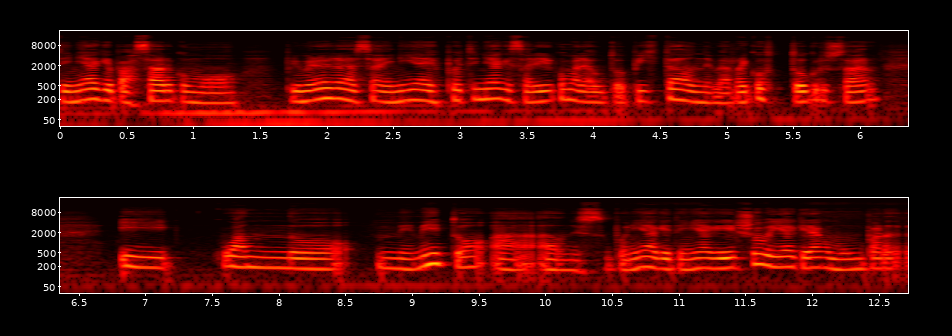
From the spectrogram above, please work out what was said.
tenía que pasar como. Primero era esa avenida, después tenía que salir como a la autopista donde me recostó cruzar. Y cuando me meto a, a, donde se suponía que tenía que ir, yo veía que era como un, par,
